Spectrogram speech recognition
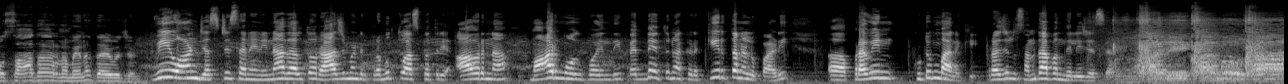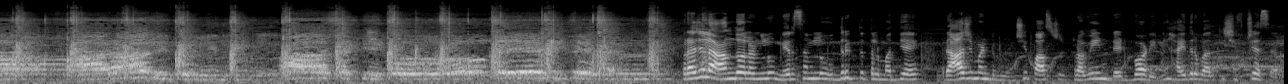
ఓ సాధారణమైన దైవజనుడు వి వాంట్ జస్టిస్ అనే నినాదాలతో రాజమండ్రి ప్రభుత్వ ఆసుపత్రి ఆవరణ మారుమోగిపోయింది పెద్ద ఎత్తున అక్కడ కీర్తనలు పాడి ప్రవీణ్ కుటుంబానికి ప్రజలు సంతాపం తెలియజేశారు. ప్రజల ఆందోళనలు నిరసనలు ఉద్రిక్తతల మధ్య రాజమండ్రి నుంచి పాస్టర్ ప్రవీణ్ డెడ్ బాడీని హైదరాబాద్కి షిఫ్ట్ చేశారు.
